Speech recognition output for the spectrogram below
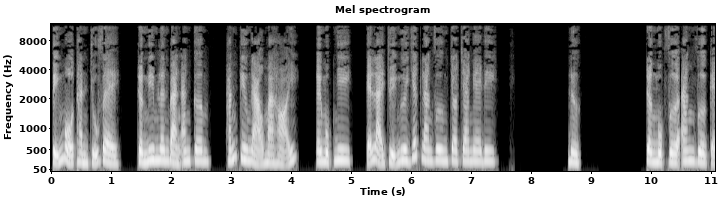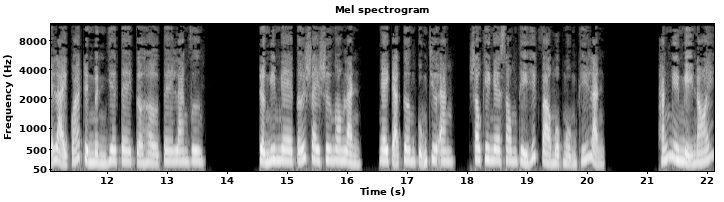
Tiễn mộ thành chủ về, Trần Nghiêm lên bàn ăn cơm, hắn kiêu ngạo mà hỏi, Ê Mục Nhi, kể lại chuyện ngươi giết Lan Vương cho cha nghe đi. Được. Trần Mục vừa ăn vừa kể lại quá trình mình dê tê cờ hờ tê Lan Vương. Trần Nghiêm nghe tới say sưa ngon lành, ngay cả cơm cũng chưa ăn, sau khi nghe xong thì hít vào một ngụm khí lạnh. Hắn nghiêm nghị nói,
